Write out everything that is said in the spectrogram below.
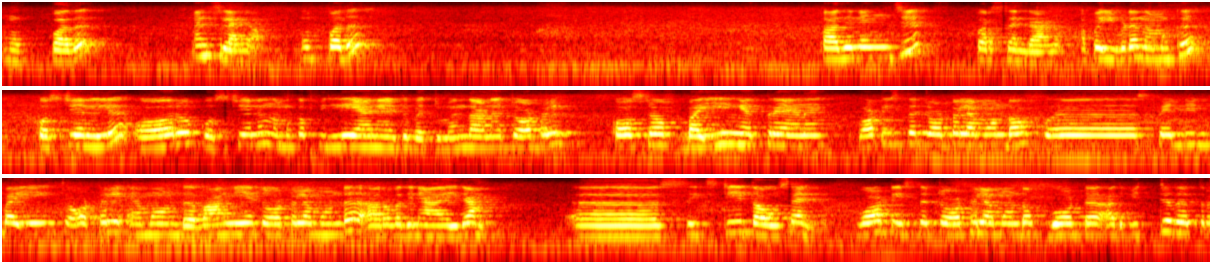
മുപ്പത്. മനസ്സിലായോ? മുപ്പത് പതിനഞ്ച് പെർസെന്റ് അപ്പോൾ ഇവിടെ നമുക്ക് ക്വസ്റ്റ്യനിൽ ഓരോ ക്വസ്റ്റ്യനും നമുക്ക് ഫില്ല് ചെയ്യാനായിട്ട് പറ്റും. എന്താണ്? ടോട്ടൽ കോസ്റ്റ് ഓഫ് ബൈയിങ് എത്രയാണ്? What is the total amount of spend in buying total amount വാങ്ങിയ ടോട്ടൽ എമൗണ്ട് അറുപതിനായിരം. Sixty thousand what is the total amount of bought അത് വിറ്റത് എത്ര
